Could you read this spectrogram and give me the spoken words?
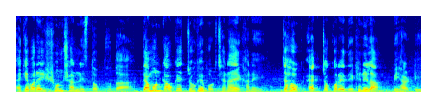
একেবারেই শুনশান নিস্তব্ধতা। তেমন কাউকে চোখে পড়ছে না এখানে। যা হোক এক চক্করে দেখে নিলাম বিহারটি।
